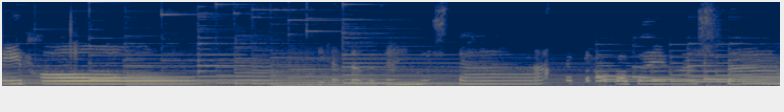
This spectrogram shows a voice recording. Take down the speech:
ありがとうございました。ありがとうございました。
